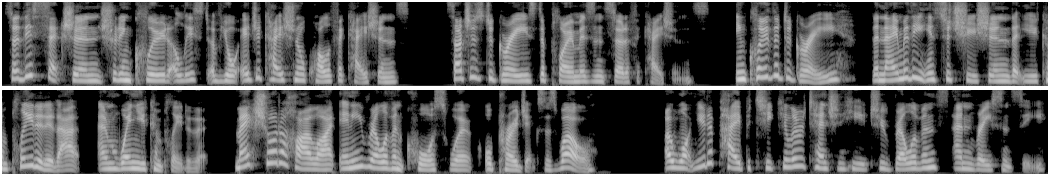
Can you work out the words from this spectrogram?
So, this section should include a list of your educational qualifications, such as degrees, diplomas, and certifications. Include the degree, the name of the institution that you completed it at, and when you completed it. Make sure to highlight any relevant coursework or projects as well. I want you to pay particular attention here to relevance and recency,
